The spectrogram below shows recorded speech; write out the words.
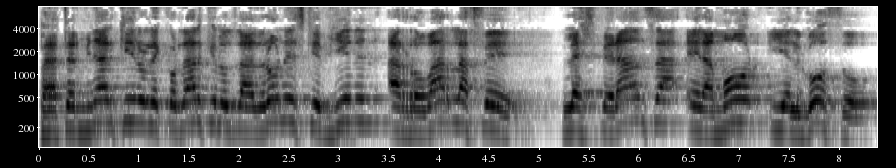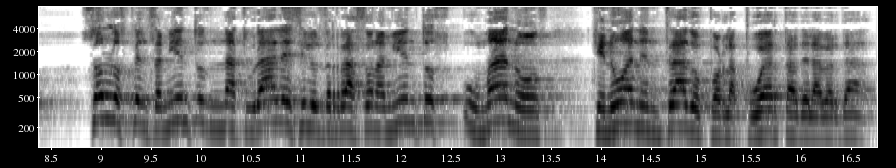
Para terminar, quiero recordar que los ladrones que vienen a robar la fe, la esperanza, el amor y el gozo son los pensamientos naturales y los razonamientos humanos que no han entrado por la puerta de la verdad.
